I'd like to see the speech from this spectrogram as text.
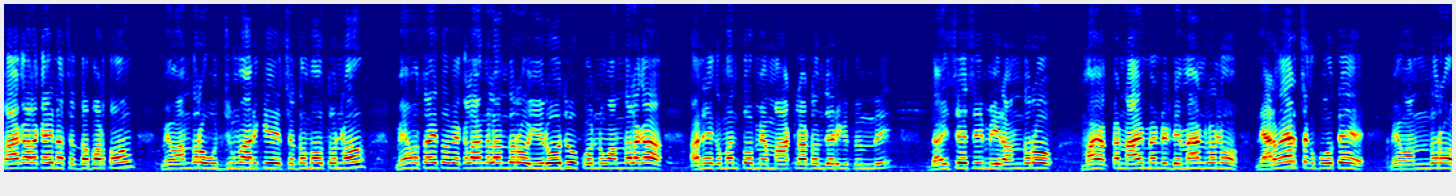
సాగాలకైనా సిద్ధపడతాం. మేమందరం ఉద్యమానికి సిద్ధమవుతున్నాం. మేము సైతం వికలాంగులందరూ ఈరోజు కొన్ని వందలుగా అనేక మందితో మేము మాట్లాడడం జరుగుతుంది. దయచేసి మీరందరూ మా యొక్క న్యాయమైన డిమాండ్లను నెరవేర్చకపోతే మేమందరం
